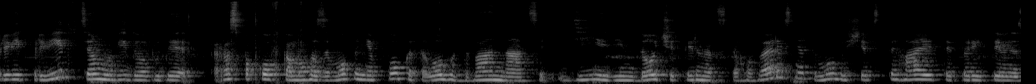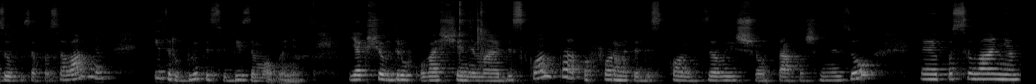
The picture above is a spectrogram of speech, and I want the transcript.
Привіт-привіт! В цьому відео буде розпаковка мого замовлення по каталогу 12. Діє він до 14 вересня, тому ви ще встигаєте перейти внизу за посиланням і зробити собі замовлення. Якщо вдруг у вас ще немає дисконта, оформити дисконт залишу також внизу е, посилання.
